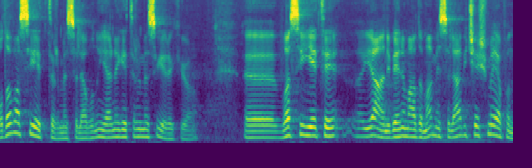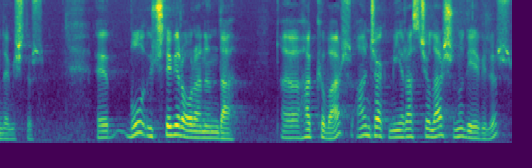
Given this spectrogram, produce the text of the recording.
O da vasiyettir mesela. Bunun yerine getirilmesi gerekiyor. Ee, vasiyeti yani benim adıma mesela bir çeşme yapın demiştir. Ee, bu üçte bir oranında e, hakkı var. Ancak mirasçılar şunu diyebilir.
